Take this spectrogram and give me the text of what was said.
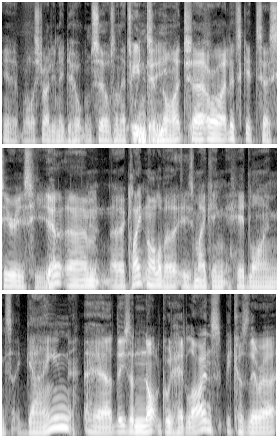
Yeah, well, Australia need to help themselves, and that's win Indeed, tonight. Uh, all right, let's get uh, serious here. Yeah, Um, Uh, Clayton Oliver is making headlines again. Uh, these are not good headlines because there are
